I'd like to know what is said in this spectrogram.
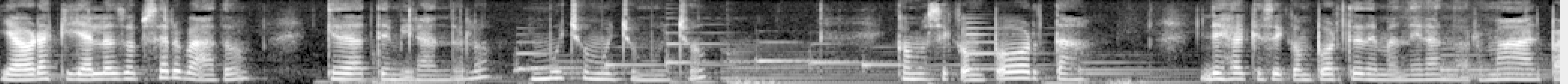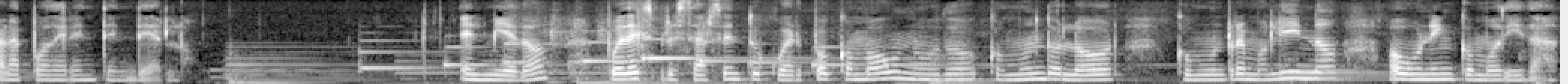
y ahora que ya lo has observado, quédate mirándolo mucho, mucho, mucho. Cómo se comporta. Deja que se comporte de manera normal para poder entenderlo. El miedo puede expresarse en tu cuerpo como un nudo, como un dolor, como un remolino o una incomodidad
